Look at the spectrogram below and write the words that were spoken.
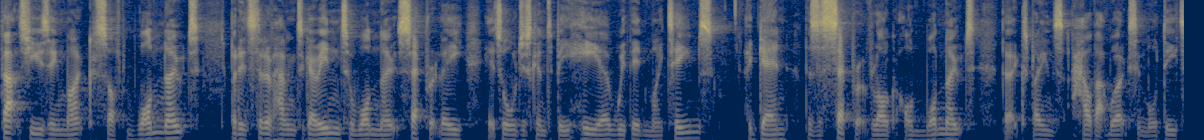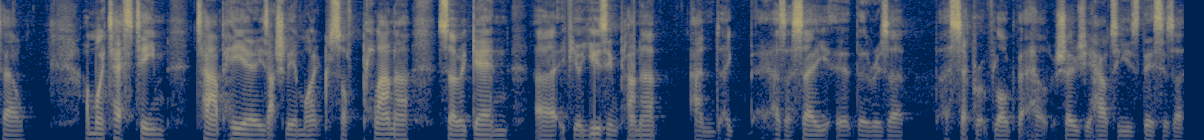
That's using Microsoft OneNote, but instead of having to go into OneNote separately, it's all just going to be here within my Teams. Again, there's a separate vlog on OneNote that explains how that works in more detail. And my test team tab here is actually a Microsoft Planner. So again, uh, if you're using Planner, and uh, as I say, uh, there is a, a separate vlog that shows you how to use this as a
